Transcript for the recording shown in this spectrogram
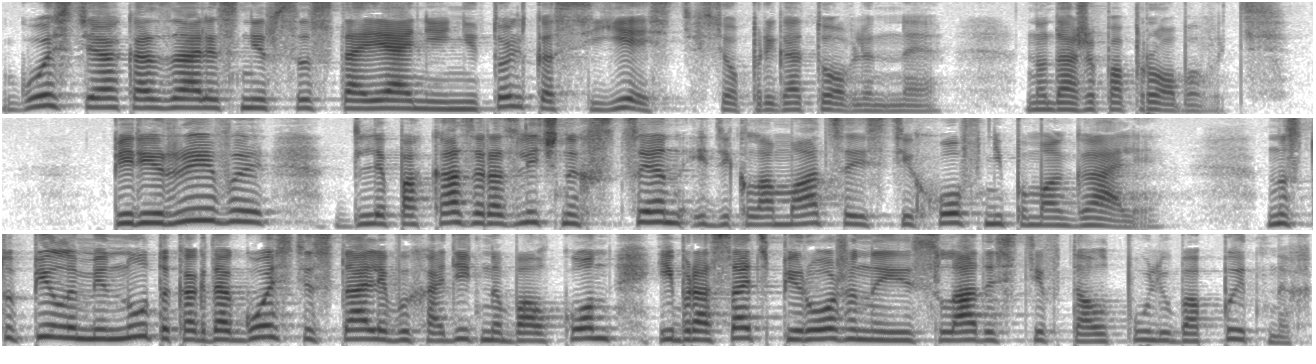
Гости оказались не в состоянии не только съесть все приготовленное, но даже попробовать. Перерывы для показа различных сцен и декламации стихов не помогали. Наступила минута, когда гости стали выходить на балкон и бросать пирожные и сладости в толпу любопытных,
